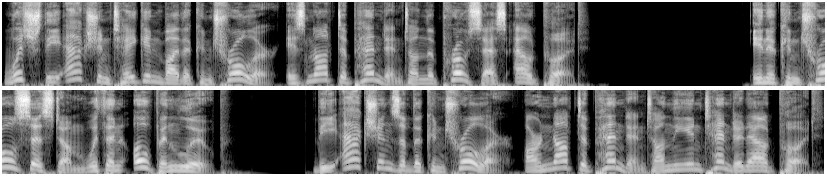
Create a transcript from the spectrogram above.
which the action taken by the controller is not dependent on the process output. In a control system with an open loop, the actions of the controller are not dependent on the intended output.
